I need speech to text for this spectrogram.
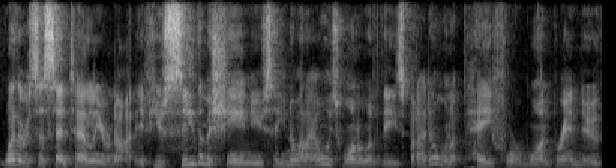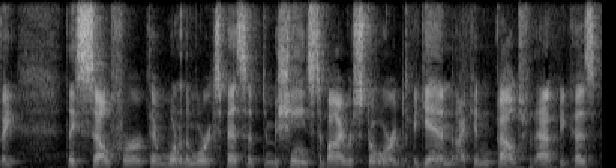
whether it's a Centennial or not, if you see the machine, you say, you know what, I always wanted one of these, but I don't want to pay for one brand new. They they sell for they're one of the more expensive machines to buy restored. Again, I can vouch for that because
